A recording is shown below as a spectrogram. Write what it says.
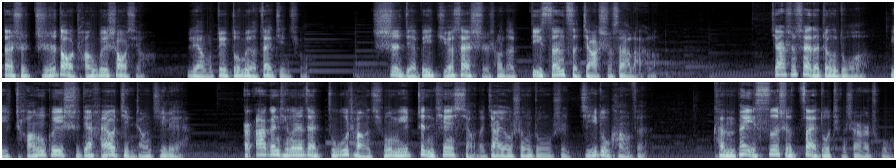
但是直到常规哨响，两队都没有再进球。世界杯决赛史上的第三次加时赛来了。加时赛的争夺比常规时间还要紧张激烈，而阿根廷人在主场球迷震天响的加油声中是极度亢奋。肯佩斯是再度挺身而出，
